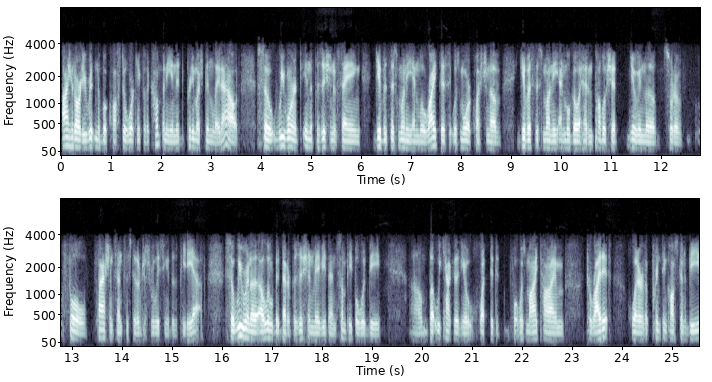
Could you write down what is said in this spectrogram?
I had already written the book while still working for the company, and it had pretty much been laid out. So we weren't in the position of saying, "Give us this money and we'll write this." It was more a question of, "Give us this money and we'll go ahead and publish it." You know, in the sort of full fashion sense instead of just releasing it as a PDF. So we were in a, a little bit better position maybe than some people would be. Um, but we calculated, you know, what did it, what was my time to write it? What are the printing costs going to be?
